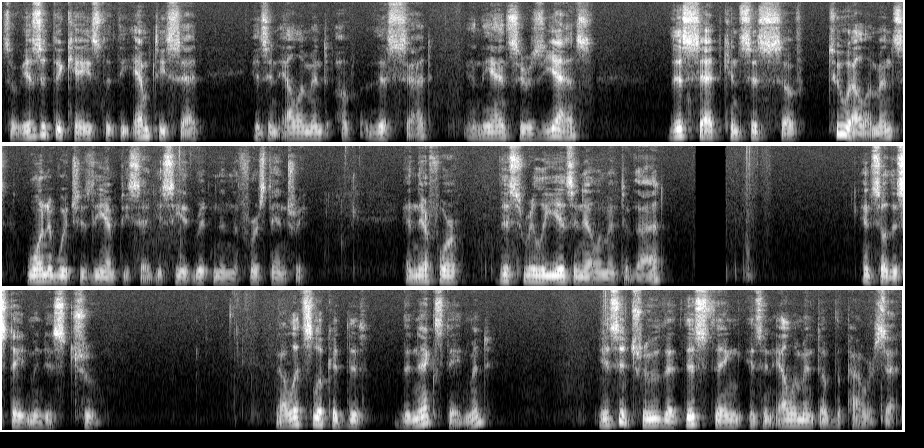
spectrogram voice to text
So is it the case that the empty set is an element of this set? And the answer is yes. This set consists of two elements, one of which is the empty set. You see it written in the first entry. And therefore, this really is an element of that. And so the statement is true. Now let's look at this, the next statement. Is it true that this thing is an element of the power set?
